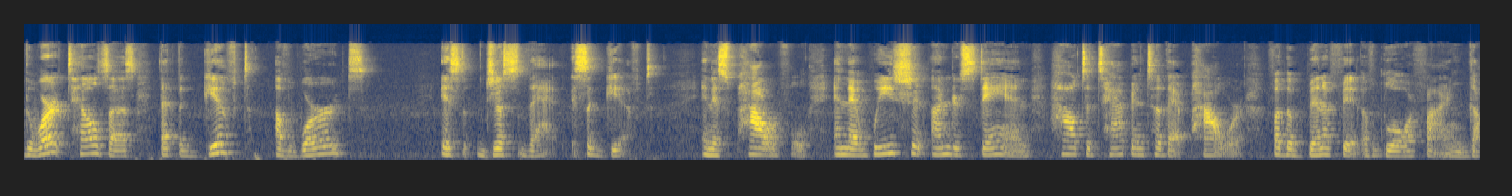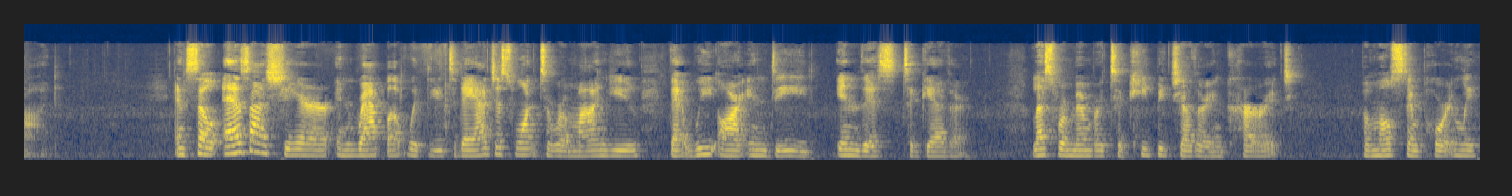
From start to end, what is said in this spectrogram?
The word tells us that the gift of words is just that it's a gift and it's powerful, and that we should understand how to tap into that power for the benefit of glorifying God. And so, as I share and wrap up with you today, I just want to remind you that we are indeed in this together. Let's remember to keep each other encouraged. But most importantly,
